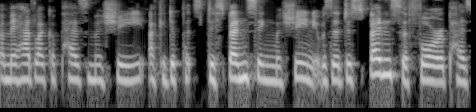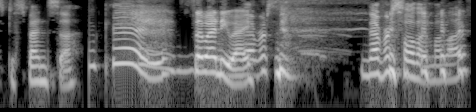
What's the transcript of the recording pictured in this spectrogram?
and they had like a Pez machine, like a dip- dispensing machine. It was a dispenser for a Pez dispenser. okay. So anyway, Never, never saw that in my life.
